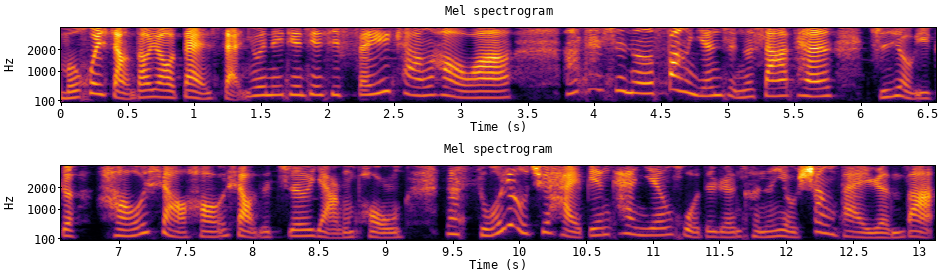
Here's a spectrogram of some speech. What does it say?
么会想到要带伞？因为那天天气非常好啊！然后但是呢，放眼整个沙滩，只有一个好小好小的遮阳棚。那所有去海边看烟火的人，可能有上百人吧，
